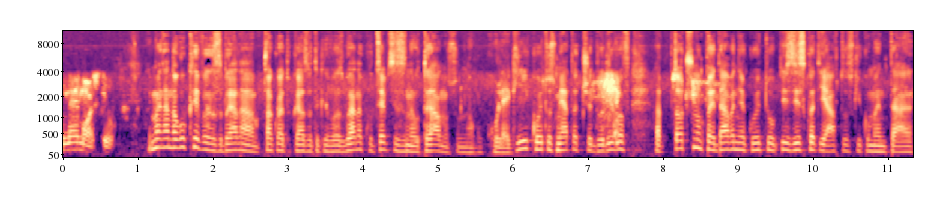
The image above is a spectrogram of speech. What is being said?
не е моят стил. Има една много крива разбрана, това, което казвате, крива разбрана концепция за неутралност от много колеги, които смятат, че дори в а, точно предавания, които изискват и авторски коментар,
